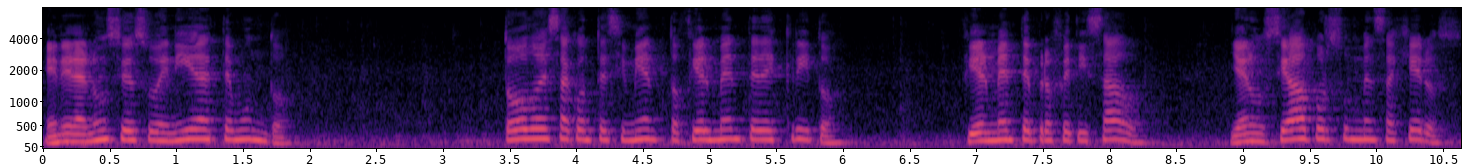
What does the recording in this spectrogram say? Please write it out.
en el anuncio de su venida a este mundo, todo ese acontecimiento fielmente descrito, fielmente profetizado y anunciado por sus mensajeros,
